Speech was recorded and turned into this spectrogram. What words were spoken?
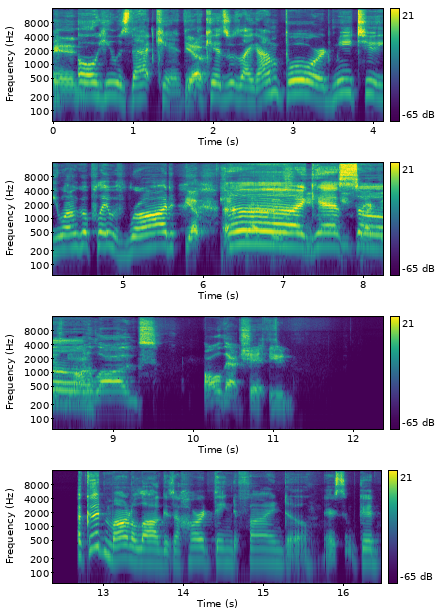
And Oh, he was that kid. Yep. The kids was like, I'm bored. Me too. You want to go play with Rod? Yep. Uh, I guess so. monologues, all that shit, dude. A good monologue is a hard thing to find, though. There's some good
